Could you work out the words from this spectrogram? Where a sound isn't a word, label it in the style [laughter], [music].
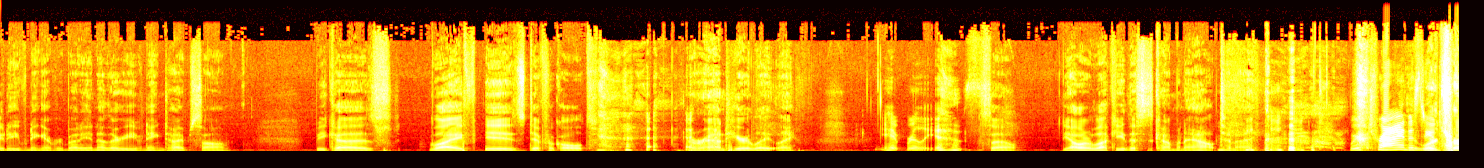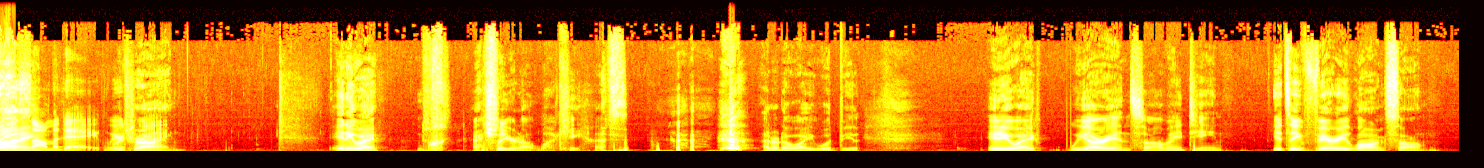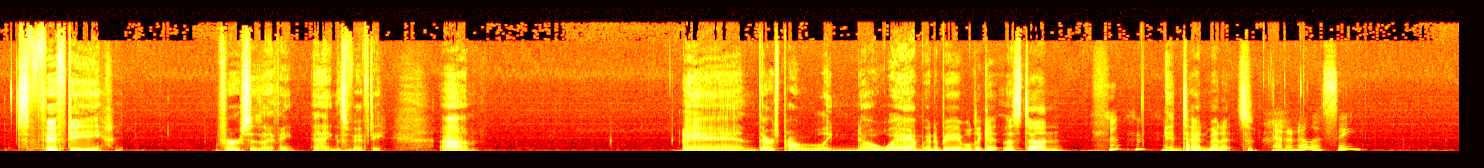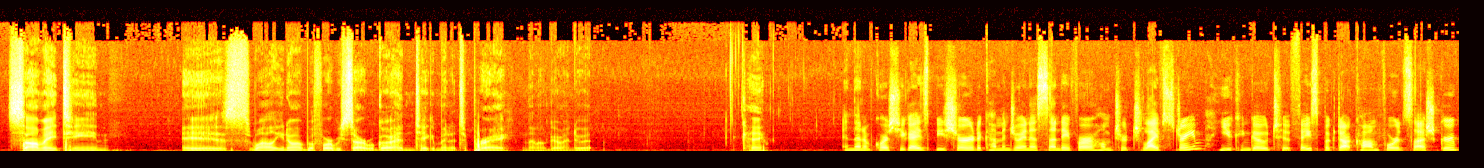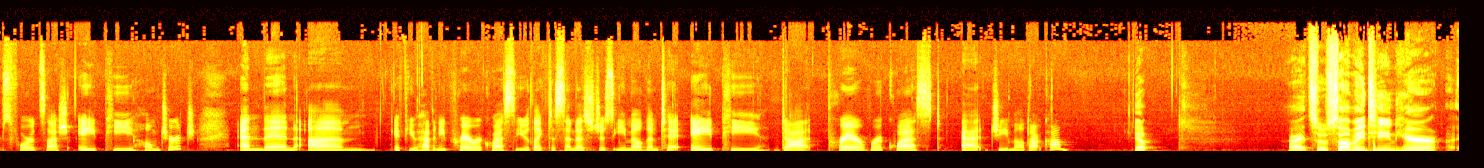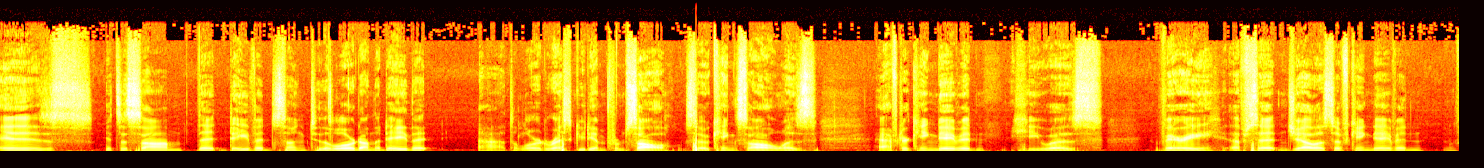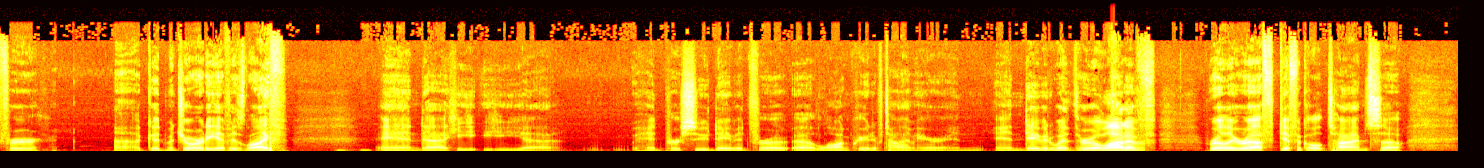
Good evening, everybody. Another evening type song because life is difficult [laughs] around here lately. It really is. So, y'all are lucky this is coming out tonight. [laughs] We're trying to [laughs] stay We're trying. the psalm a day. We're, We're trying. anyway, actually, you're not lucky. I don't know why you would be. Anyway, we are in Psalm 18. It's a very long psalm. It's 50 verses, I think. I think it's 50. Um, and there's probably no way I'm going to be able to get this done [laughs] in 10 minutes. I don't know. Let's see. Psalm 18 is, well, you know what? Before we start, we'll go ahead and take a minute to pray, and then I'll go into it. Okay. And then, of course, you guys be sure to come and join us Sunday for our home church live stream. You can go to facebook.com forward slash groups forward slash AP home church. And then, um, if you have any prayer requests that you'd like to send us, just email them to ap.prayerrequest at gmail.com. Yep. All right, so Psalm 18 here is it's a psalm that David sung to the Lord on the day that uh, the Lord rescued him from Saul. So King Saul was after King David. He was very upset and jealous of King David for uh, a good majority of his life, and uh, he he uh, had pursued David for a, a long period of time here, and and David went through a lot of really rough, difficult times. So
